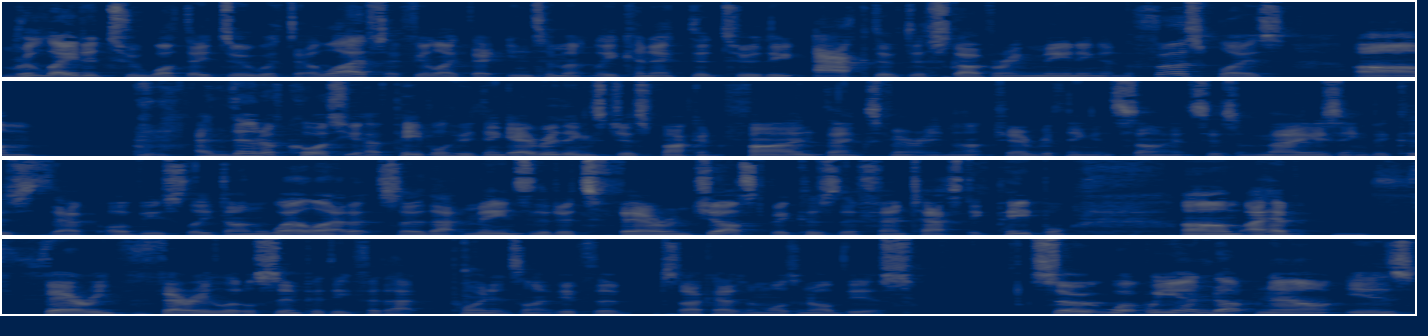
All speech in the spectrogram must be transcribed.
related to what they do with their lives. They feel like they're intimately connected to the act of discovering meaning in the first place. Um, and then, of course, you have people who think everything's just fucking fine. Thanks very much. Everything in science is amazing because they've obviously done well at it. So that means that it's fair and just because they're fantastic people. Um, I have very, very little sympathy for that point in time if the sarcasm wasn't obvious. So what we end up now is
